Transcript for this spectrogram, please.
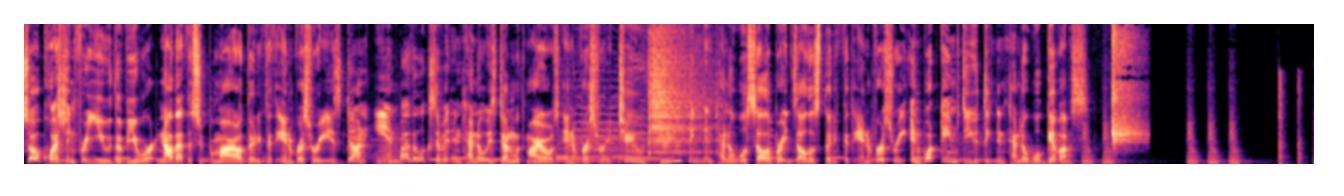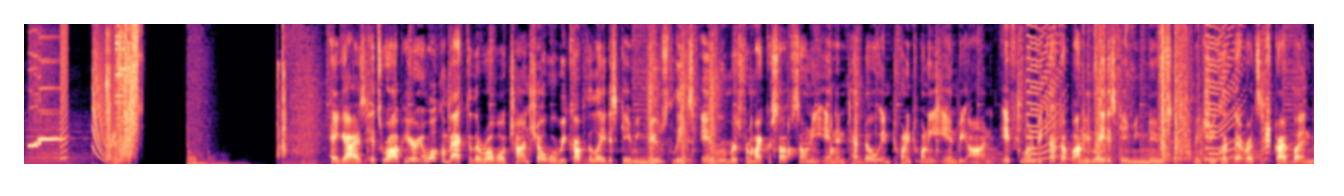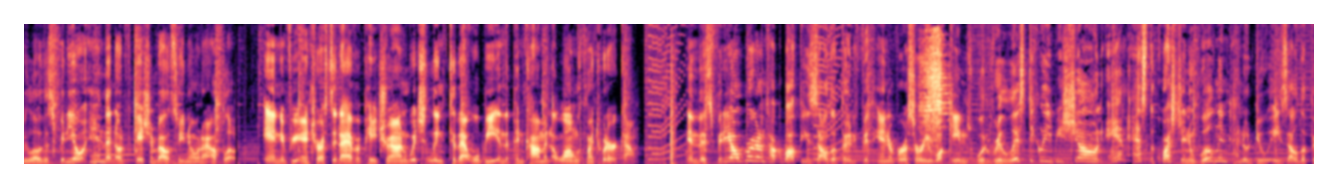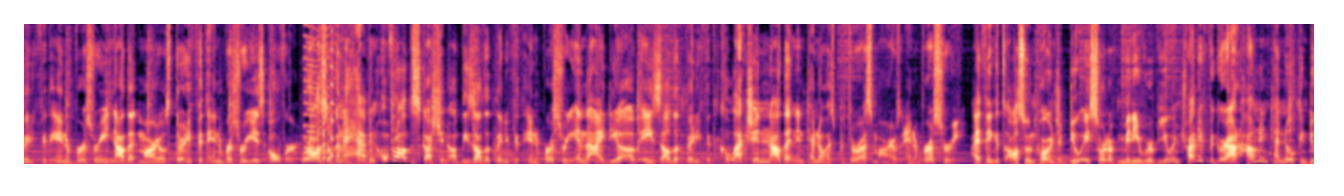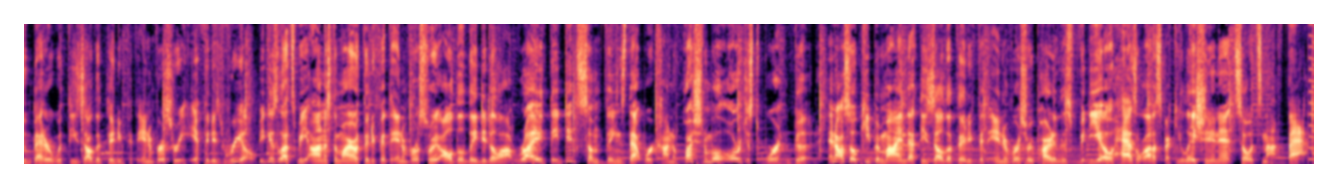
So question for you the viewer, now that the Super Mario 35th anniversary is done, and by the looks of it Nintendo is done with Mario's anniversary too, do you think Nintendo will celebrate Zelda's 35th anniversary, and what games do you think Nintendo will give us? Hey guys, it's Rob here, and welcome back to the Robo Tron Show, where we cover the latest gaming news, leaks, and rumors from Microsoft, Sony, and Nintendo in 2020 and beyond. If you want to be kept up on the latest gaming news, make sure you click that red subscribe button below this video and that notification bell so you know when I upload. And if you're interested, I have a Patreon, which link to that will be in the pinned comment along with my Twitter account. In this video, we're going to talk about the Zelda 35th anniversary, what games would realistically be shown, and ask the question, will Nintendo do a Zelda 35th anniversary now that Mario's 35th anniversary is over? We're also going to have an overall discussion of the Zelda 35th anniversary and the idea of a Zelda 35th collection now that Nintendo has put to rest Mario's anniversary. I think it's also important to do a sort of mini review and try to figure out how Nintendo can do better with the Zelda 35th anniversary if it is real. Because let's be honest, the Mario 35th anniversary, although they did a lot right, they did some things that were kind of questionable or just weren't good. And also keep in mind that the Zelda 35th anniversary part of this video has a lot of speculation in it, so it's not fact.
